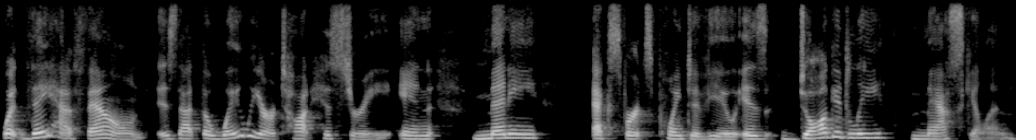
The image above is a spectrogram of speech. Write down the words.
What they have found is that the way we are taught history in many experts' point of view is doggedly masculine.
